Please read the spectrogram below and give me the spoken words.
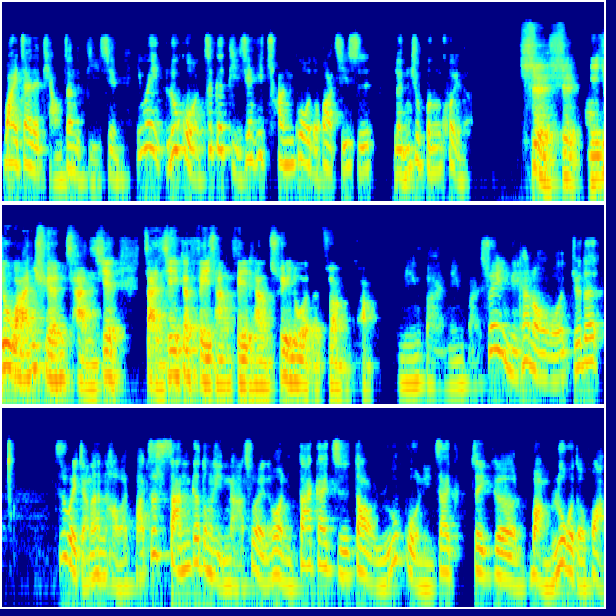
外在的挑战的底线。因为如果这个底线一穿过的话，其实人就崩溃了。是是，你就完全展现展现一个非常非常脆弱的状况。明白明白，所以你看哦，我觉得志伟讲的很好啊，把这三个东西拿出来的话，你大概知道，如果你在这个网络的话，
